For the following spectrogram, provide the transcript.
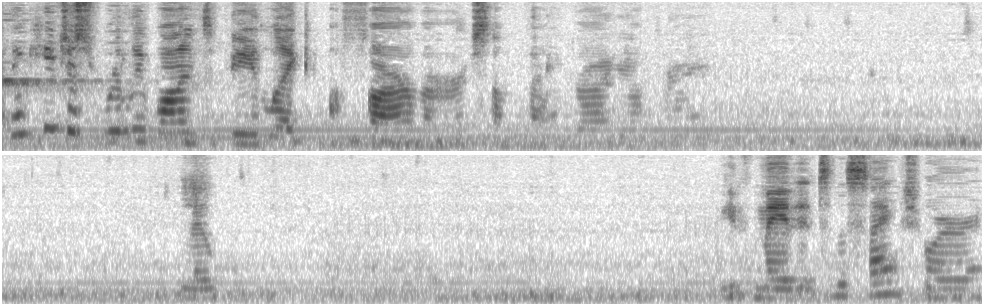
I think he just really wanted to be like a farmer or something growing up, right? Hello. You've made it to the sanctuary,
